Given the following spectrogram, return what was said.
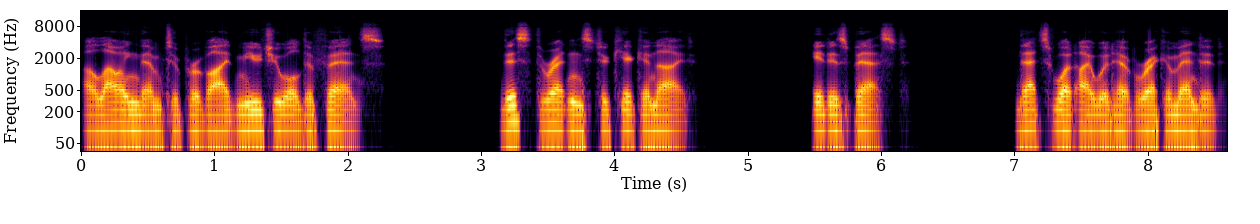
allowing them to provide mutual defense. This threatens to kick a knight. It is best. That's what I would have recommended.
